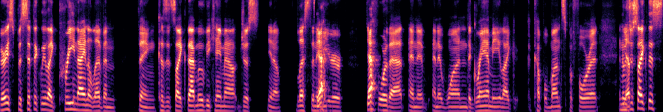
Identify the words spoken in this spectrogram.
very specifically like pre 9-11 thing because it's like that movie came out just you know less than yeah. a year yeah. before that and it and it won the grammy like a couple months before it and it yep. was just like this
